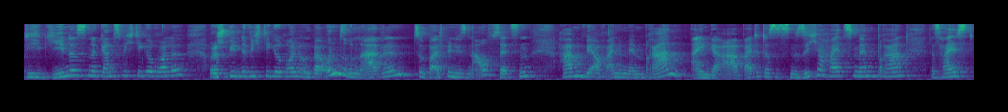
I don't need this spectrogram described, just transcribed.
die Hygiene ist eine ganz wichtige Rolle oder spielt eine wichtige Rolle. Und bei unseren Nadeln, zum Beispiel in diesen Aufsätzen, haben wir auch eine Membran eingearbeitet. Das ist eine Sicherheitsmembran. Das heißt,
